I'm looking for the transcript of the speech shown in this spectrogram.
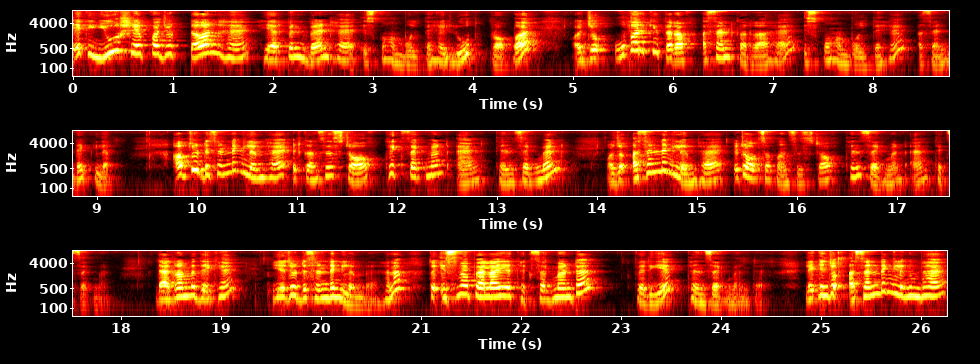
एक यू शेप का जो टर्न है हेयर पिन बेंड है, इसको हम बोलते हैं लूप प्रॉपर और जो ऊपर की तरफ़ असेंड कर रहा है, इसको हम बोलते हैं असेंडिंग लिम अब जो डिसेंडिंग लिम है it consist of thick segment and thin segment और जो असेंडिंग लिम है it also consist of thin segment and thick segment diagram में देखें, ये जो डिसेंडिंग लिम्ब है है ना? तो इसमें पहला ये थिक सेगमेंट है फिर ये थिन सेगमेंट है। लेकिन जो असेंडिंग लिम्ब है,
